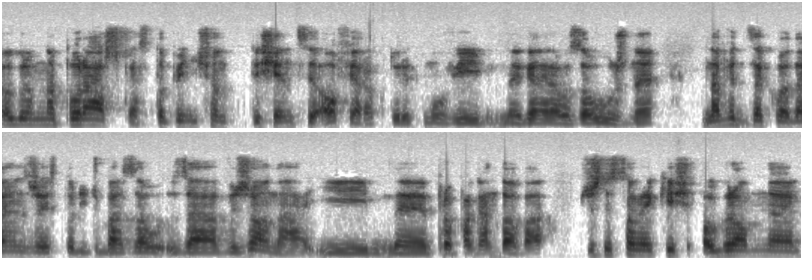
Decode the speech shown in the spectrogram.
ogromna porażka. 150 tysięcy ofiar, o których mówi generał Załużny, nawet zakładając, że jest to liczba zawyżona i e, propagandowa, przecież to są jakieś ogromne,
